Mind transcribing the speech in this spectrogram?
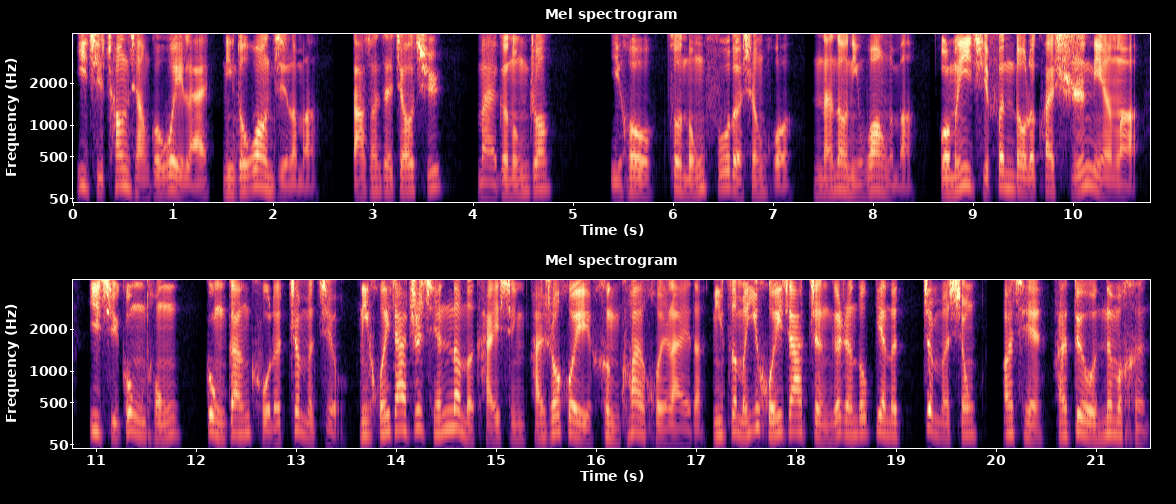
一起畅想过未来，你都忘记了吗？打算在郊区买个农庄，以后做农夫的生活，难道你忘了吗？我们一起奋斗了快十年了，一起共同共甘苦了这么久。你回家之前那么开心，还说会很快回来的，你怎么一回家，整个人都变得这么凶？而且还对我那么狠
